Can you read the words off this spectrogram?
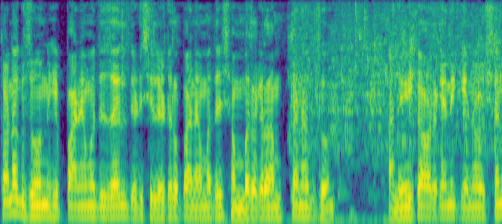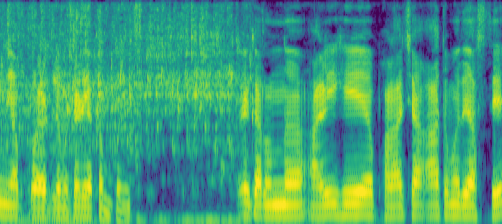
कणक झोन हे पाण्यामध्ये जाईल दीडशे लिटर पाण्यामध्ये शंभर gram Kanak zone. Anvika organic innovation या प्रायव्हेट लिमिटेड या कंपनीचं कारण आळी ही फळाच्या आतमध्ये असते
